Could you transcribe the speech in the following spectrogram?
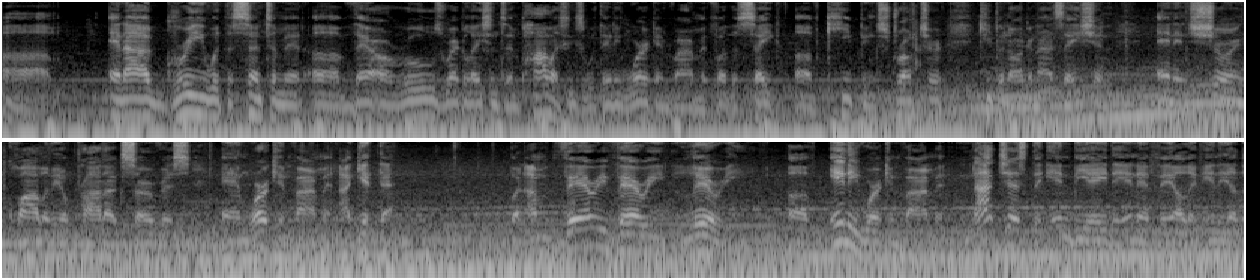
Um, and I agree with the sentiment of there are rules, regulations, and policies within a work environment for the sake of keeping structure, keeping organization, and ensuring quality of product, service, and work environment. I get that. But I'm very, very leery of any work environment, not just the NBA, the NFL, and any other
